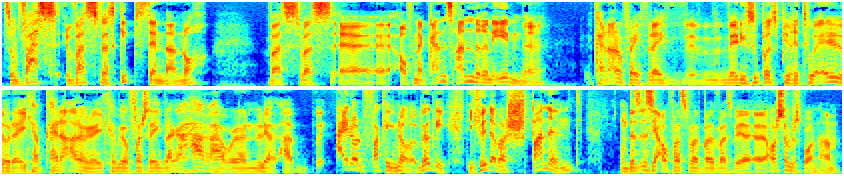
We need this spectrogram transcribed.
so was, was, was gibt's denn da noch, was, was äh, auf einer ganz anderen Ebene keine Ahnung, vielleicht, vielleicht werde ich super spirituell oder ich habe keine Ahnung, ich kann mir auch vorstellen, ich lange Haare habe oder I don't fucking know, wirklich. Ich finde aber spannend, und das ist ja auch was, was, was wir äh, auch schon besprochen haben,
